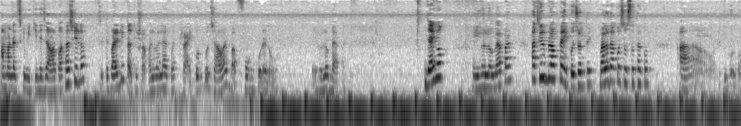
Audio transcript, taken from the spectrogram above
আমার আজকে বিকেলে যাওয়ার কথা ছিল। যেতে পারিনি, কালকে সকালবেলা একবার ট্রাই করব যাওয়ার বা ফোন করে নেব। এই হলো ব্যাপার। যাই হোক, এই হলো ব্যাপার। আজকের ব্লগটা এই পর্যন্তই। ভালো থাকো, সুস্থ থাকো। আর কি বলব?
